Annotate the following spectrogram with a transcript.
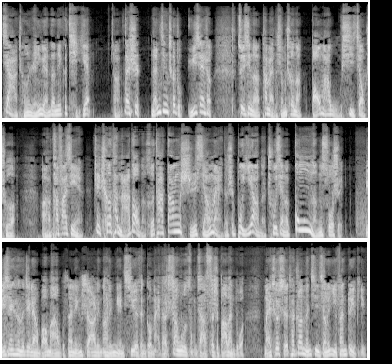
驾乘人员的那个体验啊！但是南京车主于先生最近呢，他买的什么车呢？宝马五系轿车啊！他发现这车他拿到的和他当时想买的是不一样的，出现了功能缩水。于先生的这辆宝马五三零是二零二零年七月份购买的，上路总价四十八万多。买车时他专门进行了一番对比，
